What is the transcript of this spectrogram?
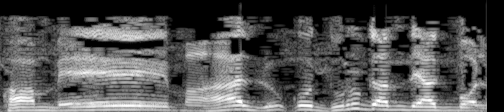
කම්බේ මහ ලොකු දුර්ගන්ධයක් බොල.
